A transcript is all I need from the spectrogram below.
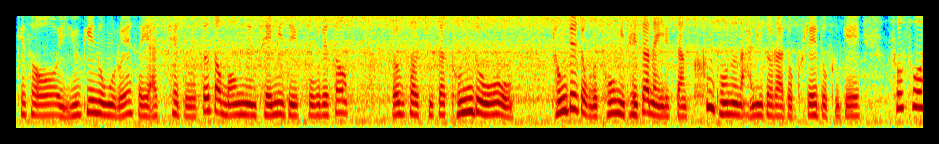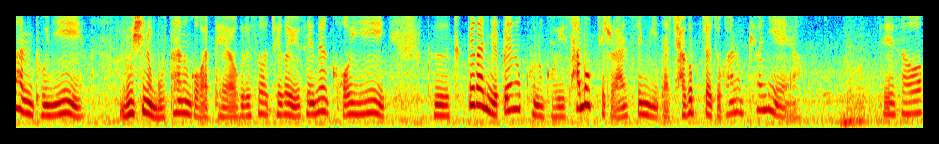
그래서 유기농으로 해서 야채도 뜯어 먹는 재미도 있고 그래서 여기서 진짜 돈도 경제적으로 도움이 되잖아요. 일단 큰 돈은 아니더라도 그래도 그게 소소한 돈이 무시는 못하는 것 같아요. 그래서 제가 요새는 거의 그 특별한 일 빼놓고는 거의 사 먹지를 않습니다. 자급자족 하는 편이에요. 그래서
